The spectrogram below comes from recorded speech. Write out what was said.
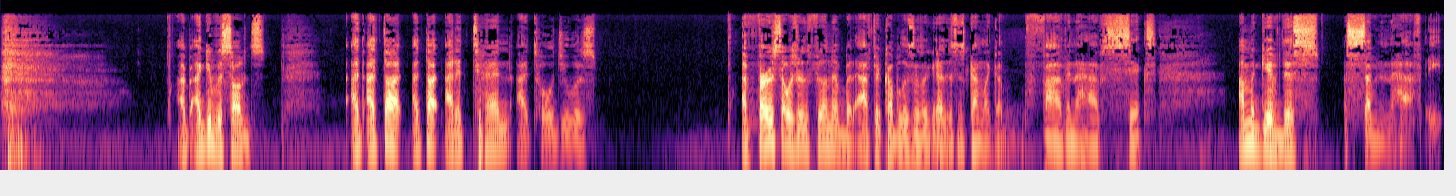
I, I give it a solid. I I thought I thought out of ten, I told you was. At first, I was really feeling it, but after a couple listens, I was like, yeah, this is kind of like a five and a half, six. I'm gonna give this a seven and a half, eight,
